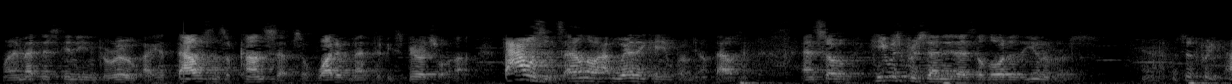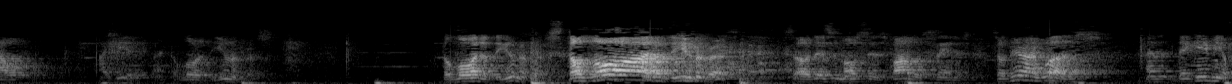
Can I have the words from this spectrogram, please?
When I met this Indian guru, I had thousands of concepts of what it meant to be spiritual. Huh? Thousands! I don't know how, where they came from, you know, thousands. And so he was presented as the Lord of the universe, which is a pretty powerful idea, right? The Lord of the universe. The Lord of the universe. The Lord of the universe. So this is most of his followers saying this. So there I was, and they gave me a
